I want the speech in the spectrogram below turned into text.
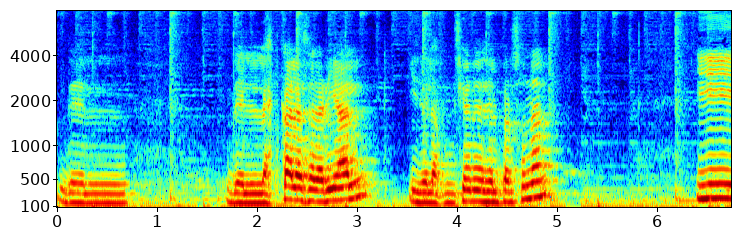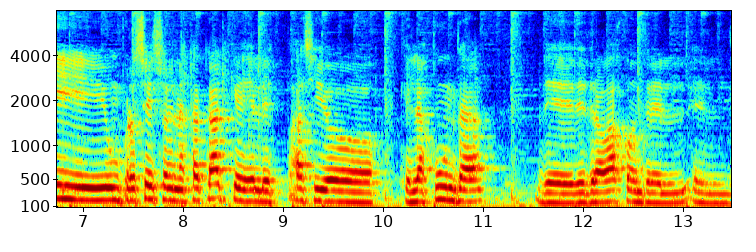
de la escala salarial y de las funciones del personal y un proceso en la JACAT, que es el espacio, que es la junta de, trabajo entre el,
